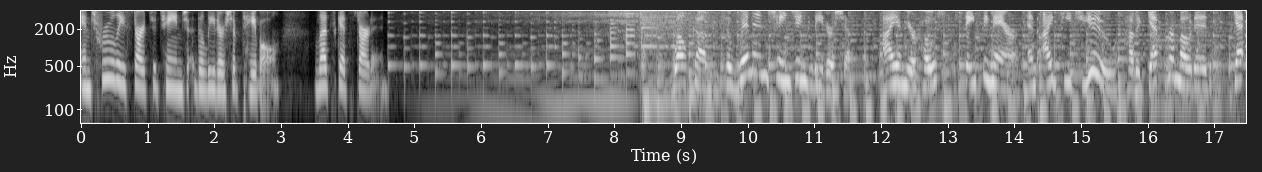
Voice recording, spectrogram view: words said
and truly start to change the leadership table. Let's get started. Welcome to Women Changing Leadership. I am your host, Stacy Mayer, and I teach you how to get promoted, get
